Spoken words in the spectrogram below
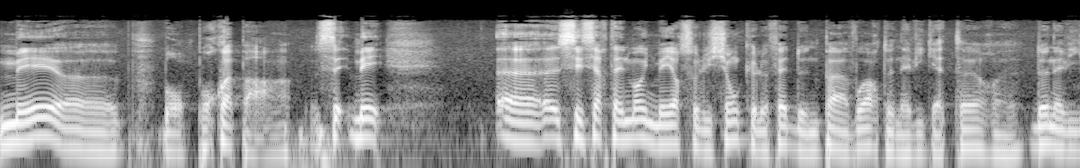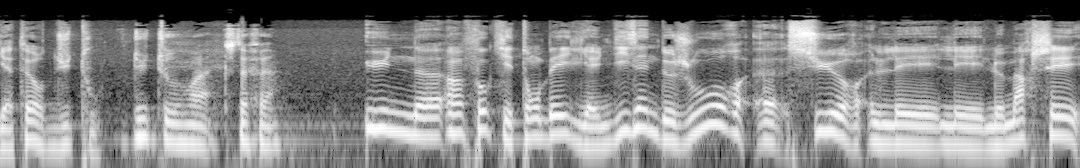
mais euh, bon, pourquoi pas. Hein. Mais euh, c'est certainement une meilleure solution que le fait de ne pas avoir de navigateur, euh, de navigateur du tout. Du tout, ouais, tout à fait une euh, info qui est tombée il y a une dizaine de jours sur les, les, le marché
